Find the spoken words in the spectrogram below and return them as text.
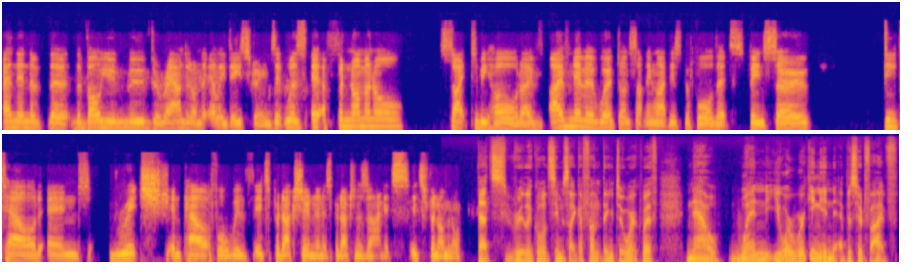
and then the the the volume moved around it on the LED screens. It was a phenomenal sight to behold. I've I've never worked on something like this before that's been so detailed and rich and powerful with its production and its production design. It's it's phenomenal. That's really cool. It seems like a fun thing to work with. Now, when you are working in episode five,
